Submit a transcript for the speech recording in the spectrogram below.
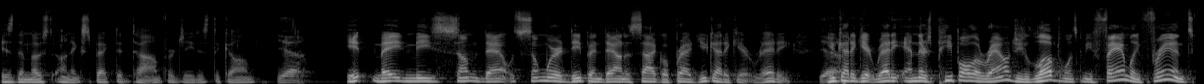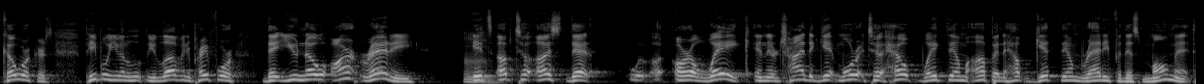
is the most unexpected time for Jesus to come. Yeah. It made me some down somewhere deep and down inside go brad you got to get ready. Yeah. you got to get ready. And there's people all around you loved ones could be family friends coworkers people you, you love and you pray for that you know aren't ready. Hmm. It's up to us that uh, are awake and they're trying to get more to help wake them up and help get them ready for this moment.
